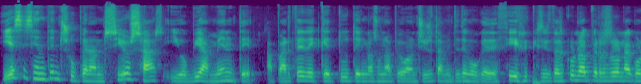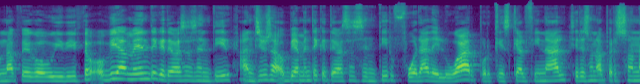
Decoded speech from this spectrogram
Y ellas se sienten súper ansiosas y obviamente, aparte de que tú tengas un apego ansioso, también te tengo que decir que si estás con una persona con un apego huidizo, obviamente que te vas a sentir ansiosa, obviamente que te vas a sentir fuera de lugar, porque es que al final, si eres una persona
